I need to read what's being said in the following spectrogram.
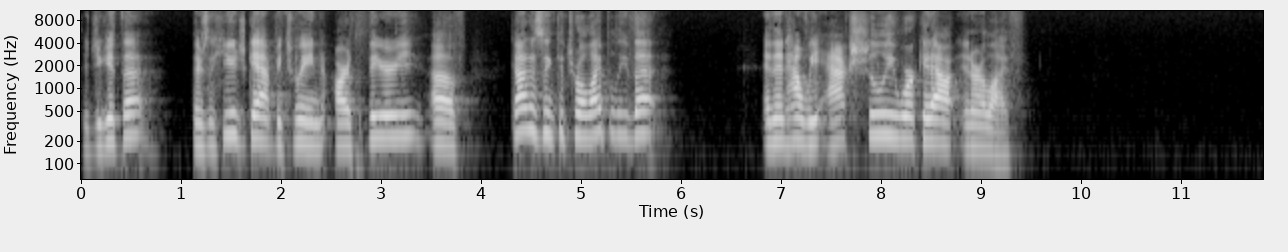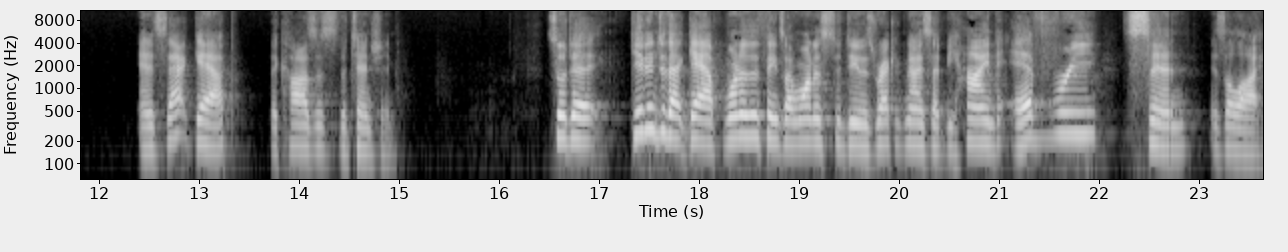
Did you get that? There's a huge gap between our theory of God is in control, I believe that, and then how we actually work it out in our life. And it's that gap that causes the tension. So, to get into that gap, one of the things I want us to do is recognize that behind every sin is a lie.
